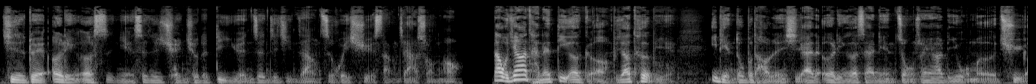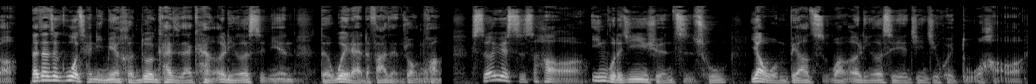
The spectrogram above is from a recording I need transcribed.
其实对二零二四年甚至全球的地缘政治紧张只会雪上加霜哦。那我今天要谈的第二个哦，比较特别，一点都不讨人喜爱的二零二三年总算要离我们而去哦。那在这个过程里面，很多人开始在看二零二四年的未来的发展状况。十二月十四号啊，英国的经济学人指出，要我们不要指望二零二四年经济会多好啊，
